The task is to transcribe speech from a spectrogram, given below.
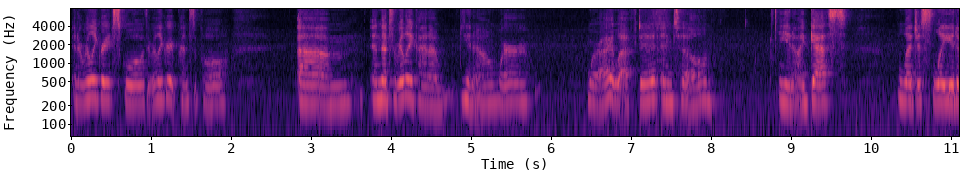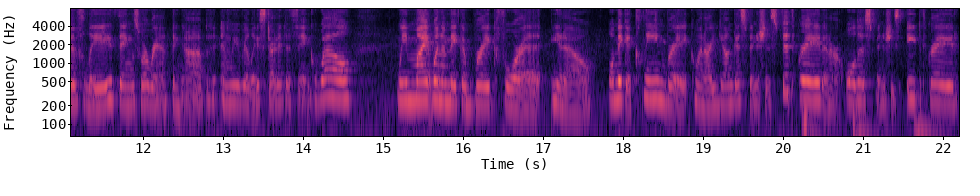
and a really great school with a really great principal. Um, and that's really kind of you know where where I left it until you know I guess legislatively things were ramping up and we really started to think well we might want to make a break for it you know we'll make a clean break when our youngest finishes fifth grade and our oldest finishes eighth grade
